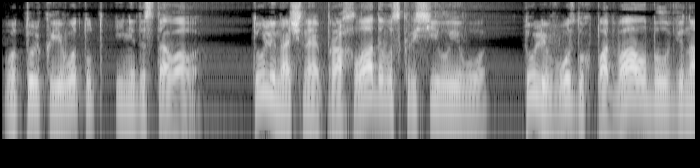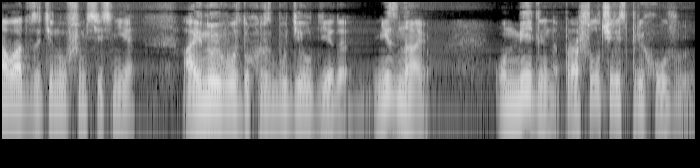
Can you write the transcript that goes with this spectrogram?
Вот только его тут и не доставало. То ли ночная прохлада воскресила его, то ли воздух подвала был виноват в затянувшемся сне, а иной воздух разбудил деда, не знаю. Он медленно прошел через прихожую,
